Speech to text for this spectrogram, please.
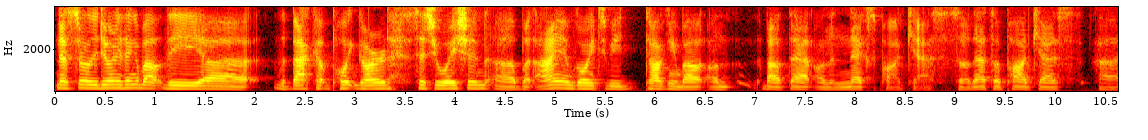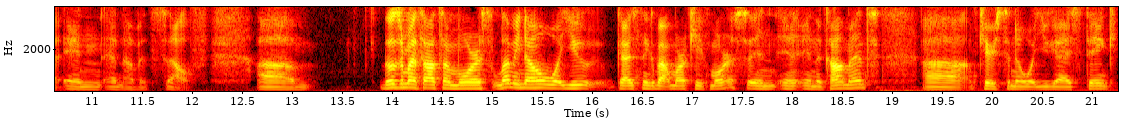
necessarily do anything about the uh, the backup point guard situation, uh, but I am going to be talking about on about that on the next podcast. So that's a podcast uh, in and of itself. Um, those are my thoughts on Morris. Let me know what you guys think about Markieff Morris in, in, in the comments. Uh, I'm curious to know what you guys think.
